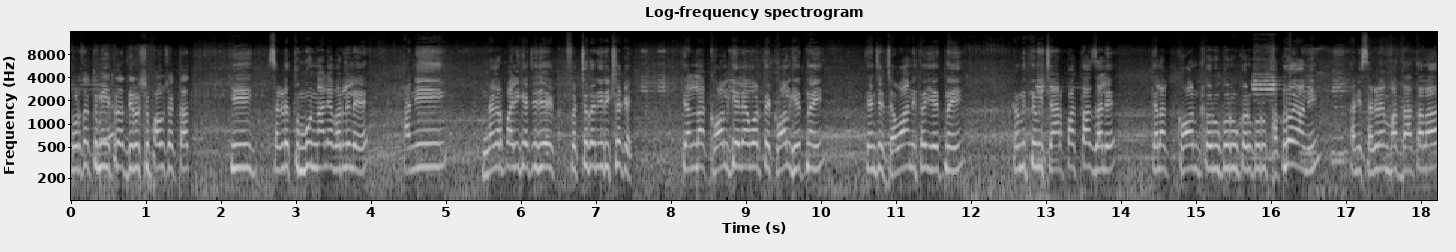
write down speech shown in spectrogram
थोडंसं तुम्ही इकडं दृश्य पाहू शकतात की सगळे तुंबून नाल्या भरलेले आहे. आणि नगरपालिकेचे जे स्वच्छता निरीक्षक आहे त्यांना कॉल केल्यावर ते कॉल घेत नाही. त्यांचे जवान इथं येत नाही. कमीत कमी चार पाच तास झाले त्याला कॉल करू करू करू करू थकलो आहे आम्ही. आणि सगळ्या मतदाताला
